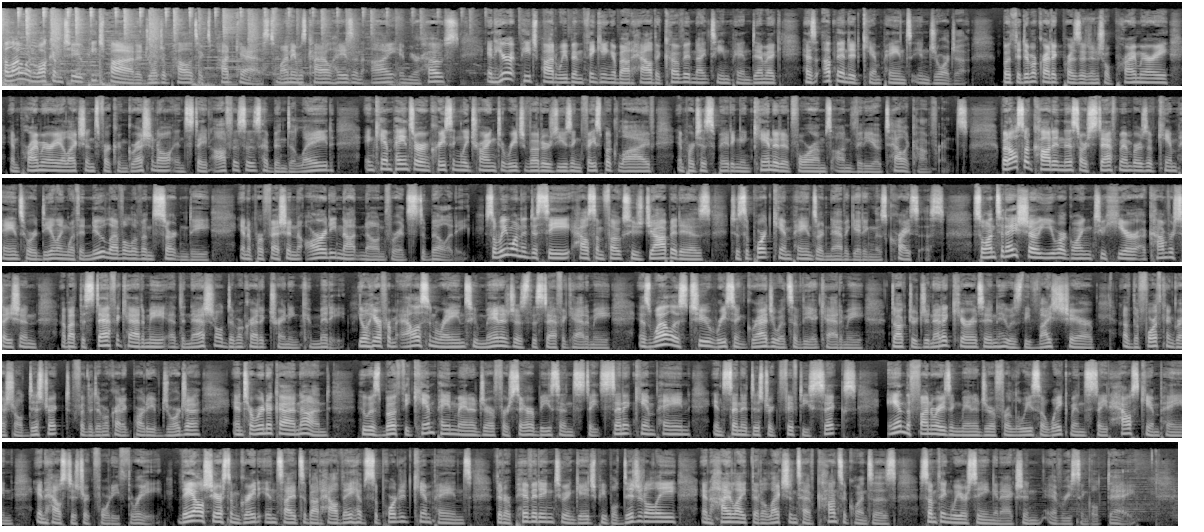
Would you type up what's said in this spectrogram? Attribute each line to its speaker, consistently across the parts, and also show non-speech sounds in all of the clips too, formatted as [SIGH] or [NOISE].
Speaker 1: Hello and welcome to Peach Pod, a Georgia politics podcast. My name is Kyle Hazen. I am your host. And here at Peach Pod, we've been thinking about how the COVID 19 pandemic has upended campaigns in Georgia. Both the Democratic presidential primary and primary elections for congressional and state offices have been delayed, and campaigns are increasingly trying to reach voters using Facebook Live and participating in candidate forums on video teleconference. But also caught in this are staff members of campaigns who are dealing with a new level of uncertainty in a profession already not known for its stability. So we wanted to see how some folks whose job it is to support campaigns are navigating this crisis. So on today's show, you are going to hear a conversation about the Staff Academy at the National Democratic Training Committee. You'll hear from Allison Rains, who manages the Staff Academy, as well as two recent graduates of the Academy, Dr. Janetta Cureton, who is the vice chair of the 4th Congressional District for the Democratic Party of Georgia, and Tarunika Anand, who is both the campaign manager for Sarah Beeson's state Senate campaign in Senate District 56 and the fundraising manager for Louisa Wakeman's state House campaign in House District 43. They all share some great insights about how they have supported campaigns that are pivoting to engage people digitally and highlight that elections have consequences, something we are seeing in action every single day.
